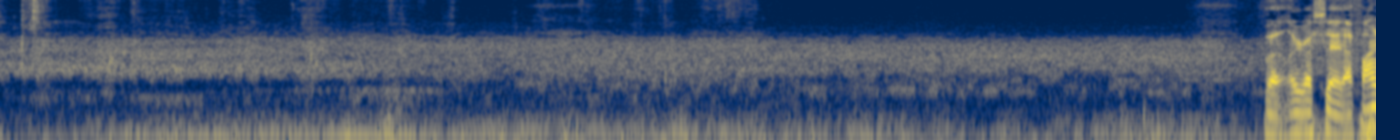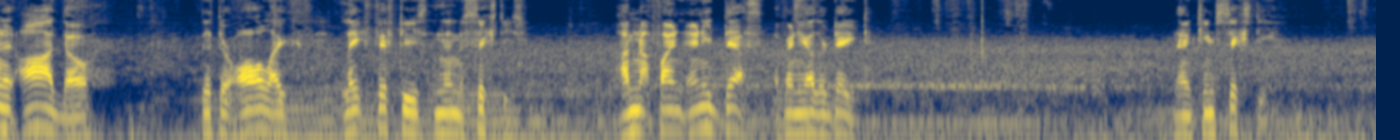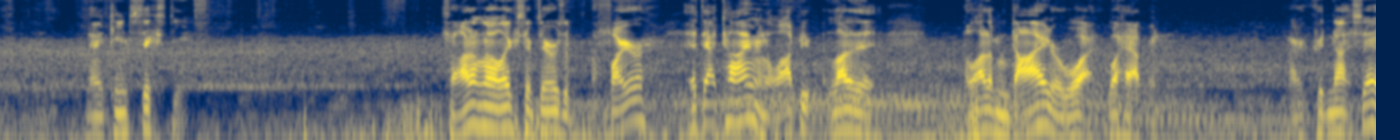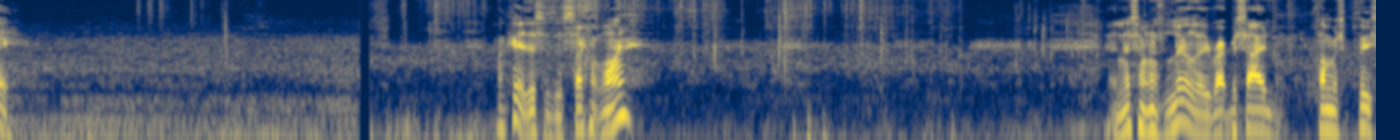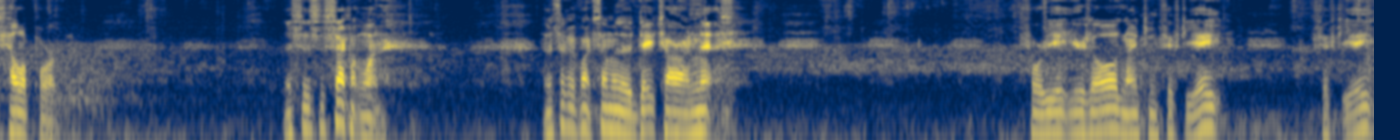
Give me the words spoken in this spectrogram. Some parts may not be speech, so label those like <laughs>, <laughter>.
But like I said, I find it odd though that they're all like late 50s and then the 60s. I'm not finding any deaths of any other date. 1960. 1960. So I don't know, like if there was a, a, fire at that time, and a lot of people, a lot of the, a lot of them died, or what? What happened? I could not say. Okay, this is the second one. And this one is literally right beside Columbus Police Heliport. This is the second one. Let's look at what some of the dates are on this. 48 years old, 1958, 58.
